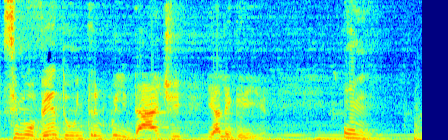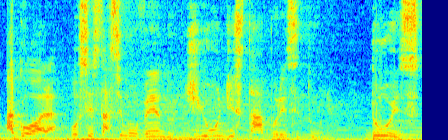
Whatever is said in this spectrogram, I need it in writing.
se movendo em tranquilidade e alegria. 1. Um, agora você está se movendo de onde está por esse túnel. 2.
